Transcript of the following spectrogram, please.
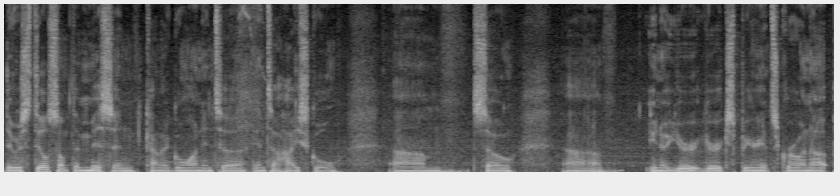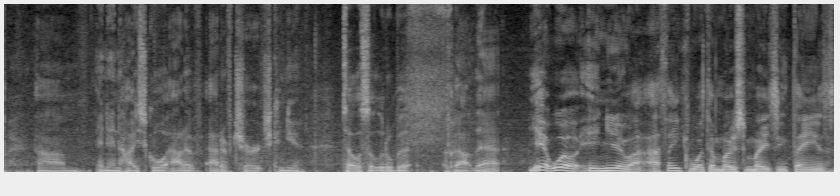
there was still something missing kind of going into into high school. Um, so uh, you know your your experience growing up um, and in high school out of out of church. Can you tell us a little bit about that? Yeah, well, and you know, I, I think what the most amazing thing is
